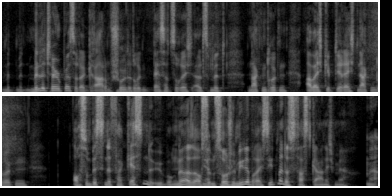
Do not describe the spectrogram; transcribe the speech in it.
mit, mit Military Press oder geradem Schulterdrücken mhm. besser zurecht als mit Nackendrücken. Aber ich gebe dir recht, Nackendrücken auch so ein bisschen eine vergessene Übung. Ne? Also auch ja. so im Social Media Bereich sieht man das fast gar nicht mehr. Ja,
